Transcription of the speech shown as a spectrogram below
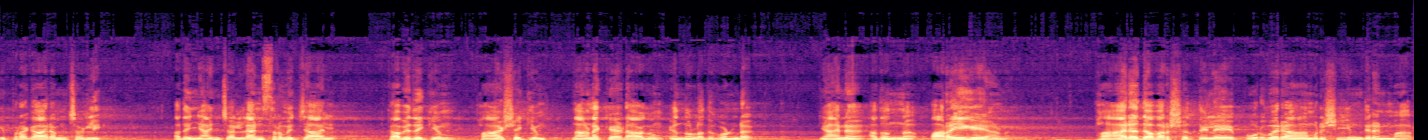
ഇപ്രകാരം ചൊല്ലി. അത് ഞാൻ ചൊല്ലാൻ ശ്രമിച്ചാൽ കവിതയ്ക്കും ഭാഷയ്ക്കും നാണക്കേടാകും എന്നുള്ളത് കൊണ്ട് ഞാൻ അതൊന്ന് പറയുകയാണ്. ഭാരതവർഷത്തിലെ പൂർവരാം ഋഷീന്ദ്രന്മാർ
